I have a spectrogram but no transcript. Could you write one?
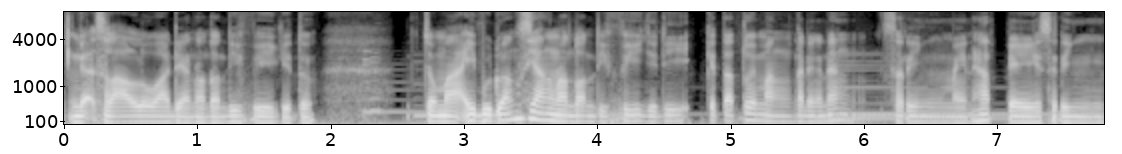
nggak selalu ada yang nonton TV gitu. Cuma ibu doang sih yang nonton TV jadi kita tuh emang kadang-kadang sering main HP sering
